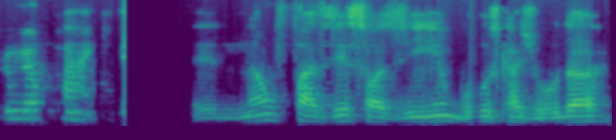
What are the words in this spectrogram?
para o meu pai. É, não fazer sozinho, busca ajuda.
